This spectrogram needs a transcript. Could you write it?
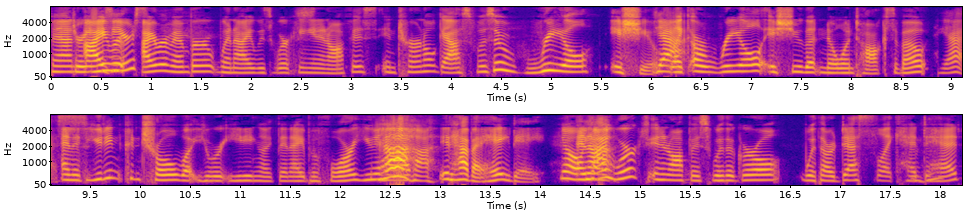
Man, I, re-? I remember when I was working in an office, internal gas was a real issue. Yeah. Like a real issue that no one talks about. Yes. And if you didn't control what you were eating like the night before, you Yeah. have it'd have a heyday. no, and yeah. I worked in an office with a girl with our desks like head to Mhm. head.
